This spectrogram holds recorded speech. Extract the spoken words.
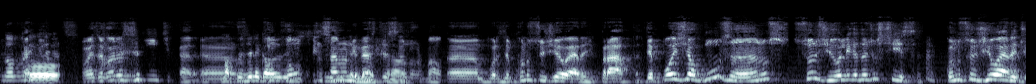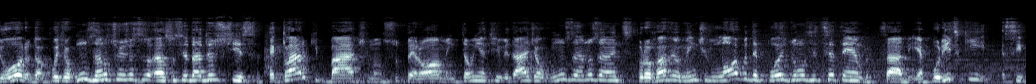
novo universo. Mas agora é o seguinte, cara. ah, Uma coisa legal Vamos, pensar no universo desse International. normal. Ah, por exemplo, quando surgiu a Era de Prata, depois de alguns anos, surgiu a Liga da Justiça. Quando surgiu a Era de Ouro, depois de alguns anos, surgiu a So- a Sociedade da Justiça. É claro que Batman, Super-Homem estão em atividade alguns anos antes. Provavelmente logo depois do 11 de setembro, sabe? E é por isso que se,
